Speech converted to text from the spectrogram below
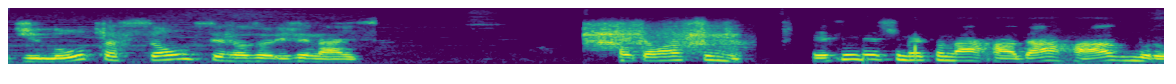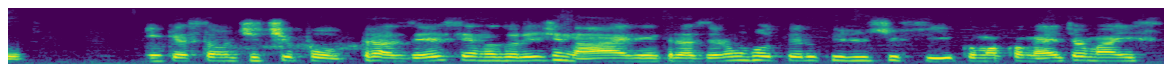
de luta, são cenas originais. Então, assim, esse investimento na da Hasbro, em questão de, tipo, trazer cenas originais, em trazer um roteiro que justifica uma comédia mais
